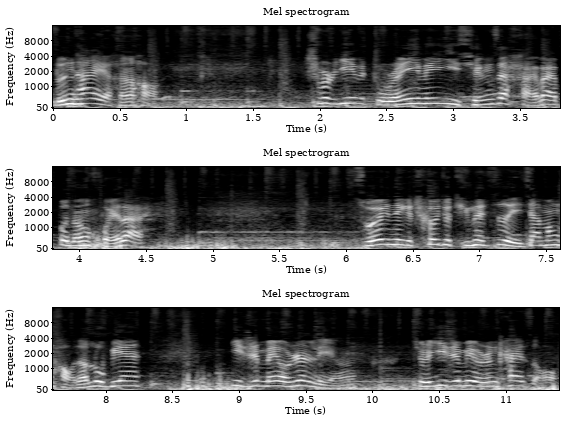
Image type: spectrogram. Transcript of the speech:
轮胎也很好，是不是因为主人因为疫情在海外不能回来？所以那个车就停在自己家门口的路边，一直没有认领，就是一直没有人开走。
